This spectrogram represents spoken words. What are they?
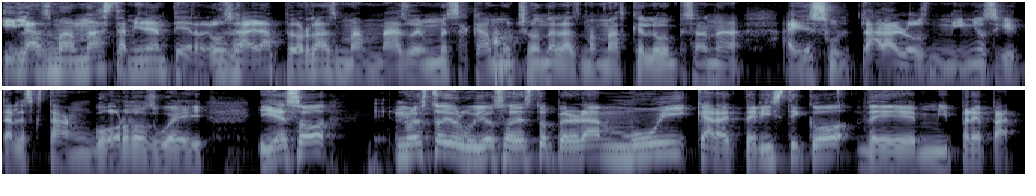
Y las mamás también eran terri- O sea, era peor las mamás, güey. A mí me sacaba mucho onda las mamás que luego empezaban a, insultar a los niños y gritarles que estaban gordos, güey. Y eso, no estoy orgulloso de esto, pero era muy característico de mi prepa.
